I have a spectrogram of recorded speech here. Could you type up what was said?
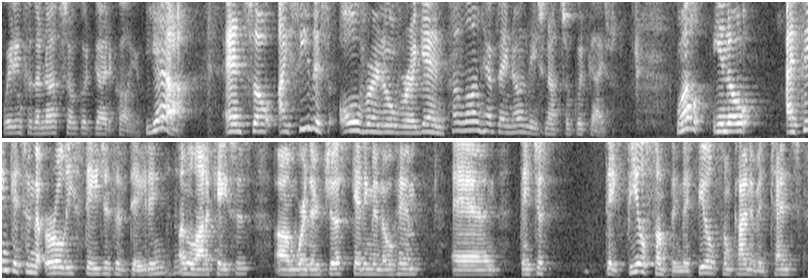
waiting for the not so good guy to call you. Yeah. And so I see this over and over again. How long have they known these not so good guys? Well, you know, I think it's in the early stages of dating Mm-hmm. in a lot of cases um, where they're just getting to know him and they just they feel something they feel some kind of intense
